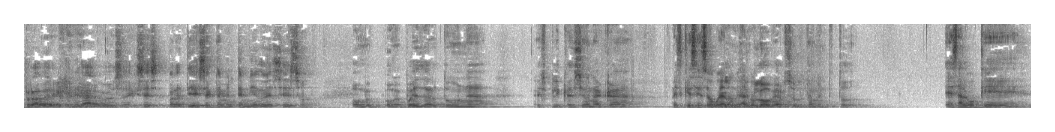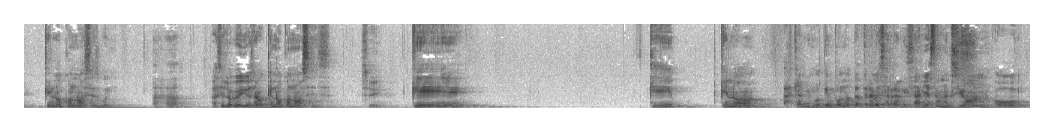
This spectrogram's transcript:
pero a ver, en general, güey, o sea, ¿es- ¿para ti exactamente miedo es eso? ¿O me, o me puedes dar tú una explicación acá Es que es eso, güey. Algo, donde algo- englobe absolutamente todo? es algo que, que no conoces, güey. Ajá, Así lo veo yo, es algo que no conoces. sí. Que. que. que no. que al mismo tiempo no te atreves a realizar ya sea una acción o.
